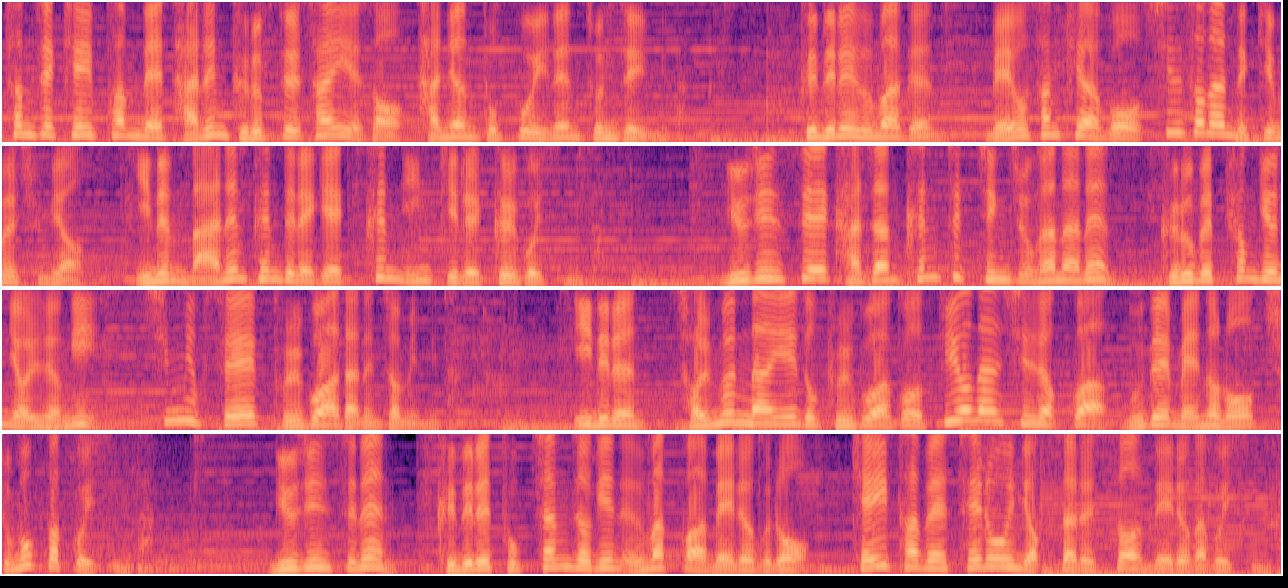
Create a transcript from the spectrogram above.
현재 K-팝 내 다른 그룹들 사이에서 단연 돋보이는 존재입니다. 그들의 음악은 매우 상쾌하고 신선한 느낌을 주며 이는 많은 팬들에게 큰 인기를 끌고 있습니다. 뉴진스의 가장 큰 특징 중 하나는 그룹의 평균 연령이 16세에 불과하다는 점입니다. 이들은 젊은 나이에도 불구하고 뛰어난 실력과 무대 매너로 주목받고 있습니다. 뉴진스는 그들의 독창적인 음악과 매력으로 K-팝의 새로운 역사를 써 내려가고 있습니다.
